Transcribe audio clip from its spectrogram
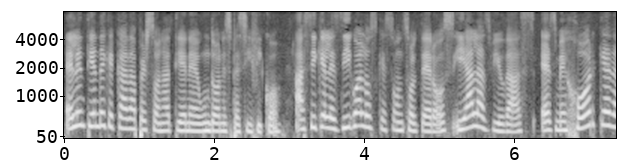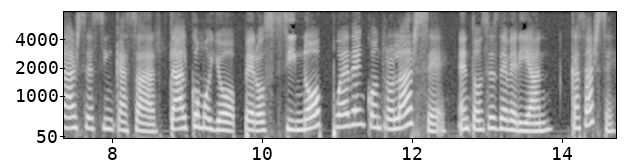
Él entiende que cada persona tiene un don específico. Así que les digo a los que son solteros y a las viudas, es mejor quedarse sin casar, tal como yo, pero si no pueden controlarse, entonces deberían casarse.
